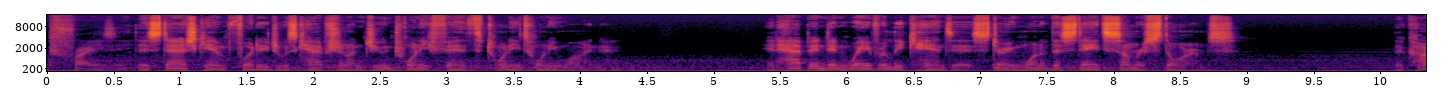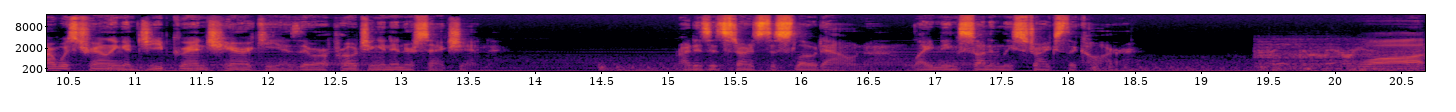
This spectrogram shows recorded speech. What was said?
Crazy. This dashcam footage was captured on June 25th, 2021. It happened in Waverly, Kansas during one of the state's summer storms. The car was trailing a Jeep Grand Cherokee as they were approaching an intersection. Right as it starts to slow down, lightning suddenly strikes the car. What?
